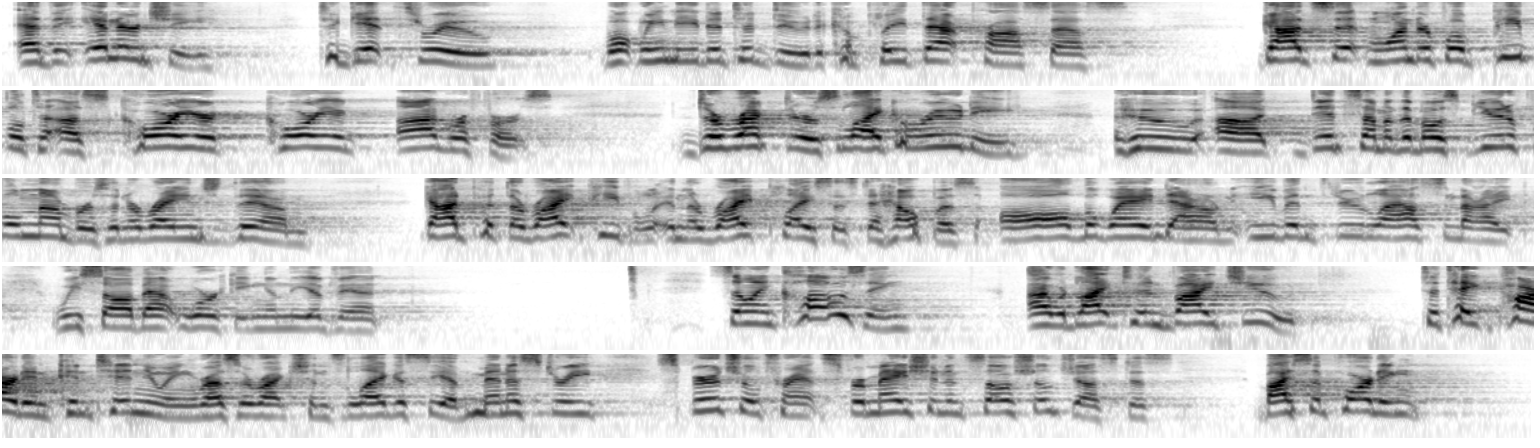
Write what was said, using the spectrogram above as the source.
and the energy to get through what we needed to do to complete that process. God sent wonderful people to us choreographers, directors like Rudy, who uh, did some of the most beautiful numbers and arranged them. God put the right people in the right places to help us all the way down, even through last night. We saw that working in the event. So, in closing, I would like to invite you to take part in continuing Resurrection's legacy of ministry, spiritual transformation, and social justice by supporting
